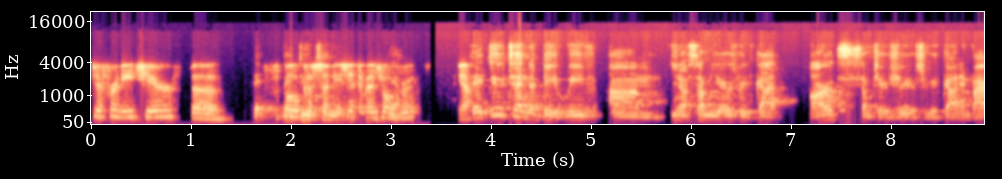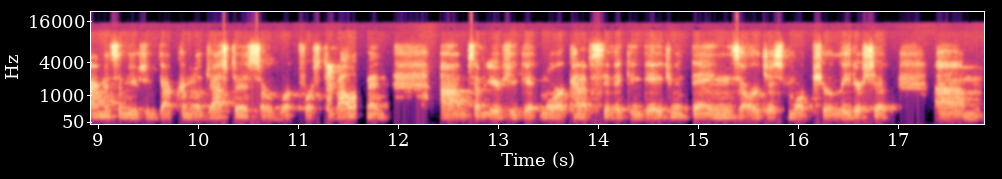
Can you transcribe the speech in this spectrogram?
different each year? The they, they focus on these individual yeah. groups? Yeah. They do tend to be. We've, um, you know, some years we've got arts. Some years we've got environment. Some years we've got criminal justice or workforce development. Um, some years you get more kind of civic engagement things or just more pure leadership. Um,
